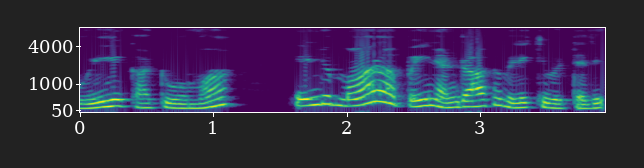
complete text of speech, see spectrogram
ஒளியை காட்டுவோமா? என்று மாறாப்பை நன்றாக விலக்கிவிட்டது.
